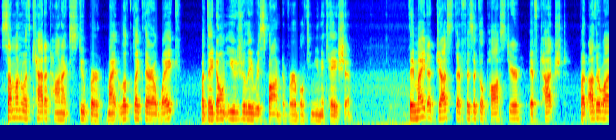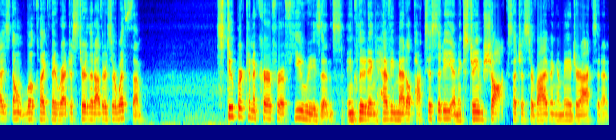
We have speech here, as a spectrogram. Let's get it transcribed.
someone with catatonic stupor might look like they're awake, but they don't usually respond to verbal communication. They might adjust their physical posture if touched, but otherwise don't look like they register that others are with them. Stupor can occur for a few reasons, including heavy metal toxicity and extreme shock, such as surviving a major accident.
